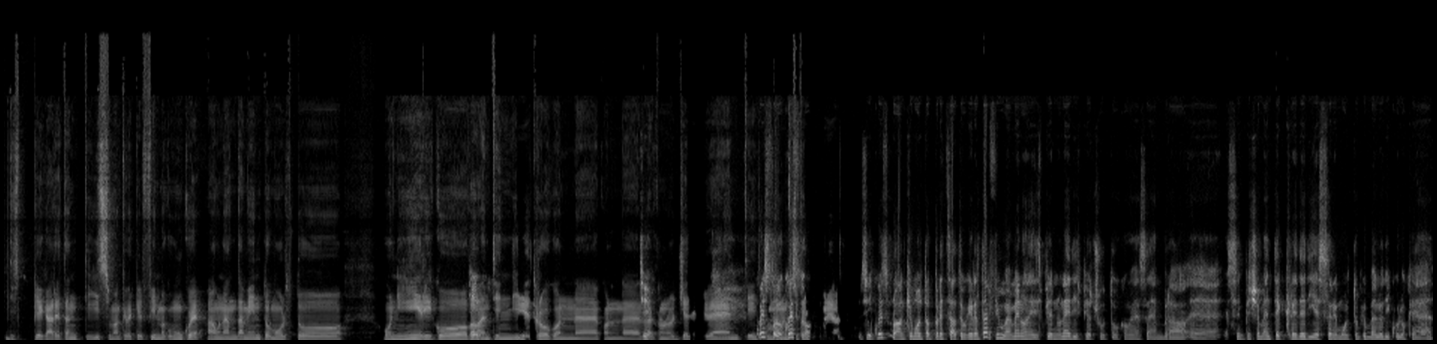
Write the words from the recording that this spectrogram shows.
di, spiegare tantissimo, anche perché il film comunque ha un andamento molto onirico, va sì. avanti e indietro con, con la cronologia degli eventi. Questo, Insomma, questo, sì, questo l'ho anche molto apprezzato, perché in realtà il film a me non è, dispia- non è dispiaciuto come sembra, eh, semplicemente crede di essere molto più bello di quello che è,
